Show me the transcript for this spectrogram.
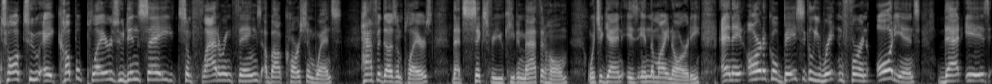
talked to a couple players who didn't say some flattering things about Carson Wentz. Half a dozen players. That's six for you, keeping math at home, which again is in the minority. And an article basically written for an audience that is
